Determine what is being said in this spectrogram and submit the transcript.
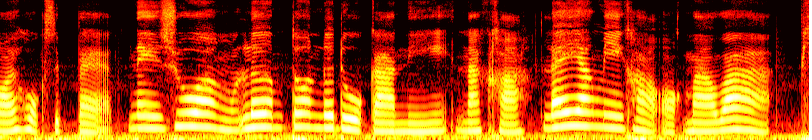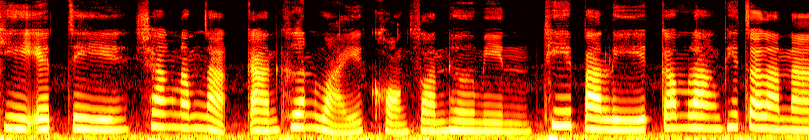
2568 ในช่วงเริ่มต้นฤดูกาลนี้นะคะ และยังมีข่าวออกมาว่า PSG ช่างน้ำหนักการเคลื่อนไหวของซอนเฮอร์มิน ที่ปารีสกำลังพิจารณา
